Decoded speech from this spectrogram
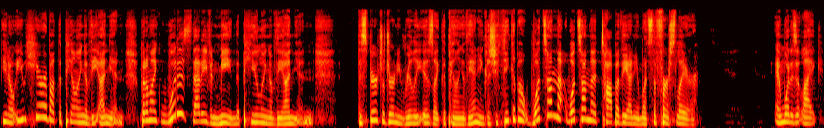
you know, you hear about the peeling of the onion, but I'm like, what does that even mean, the peeling of the onion? The spiritual journey really is like the peeling of the onion because you think about what's on the what's on the top of the onion? What's the first layer? And what is it like?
